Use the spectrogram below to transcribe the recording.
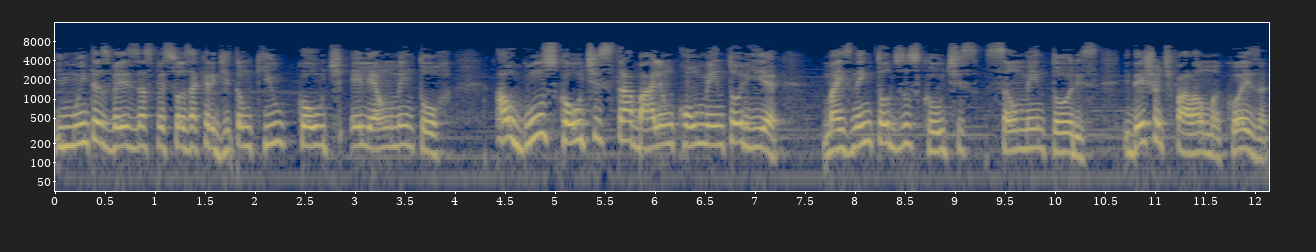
E muitas vezes as pessoas acreditam que o coach ele é um mentor. Alguns coaches trabalham com mentoria, mas nem todos os coaches são mentores. E deixa eu te falar uma coisa,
